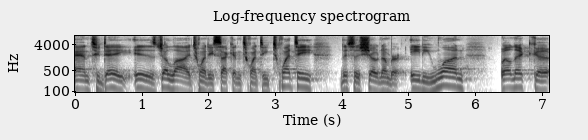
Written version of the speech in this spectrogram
and today is July 22nd, 2020. This is show number 81. Well, Nick, uh,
